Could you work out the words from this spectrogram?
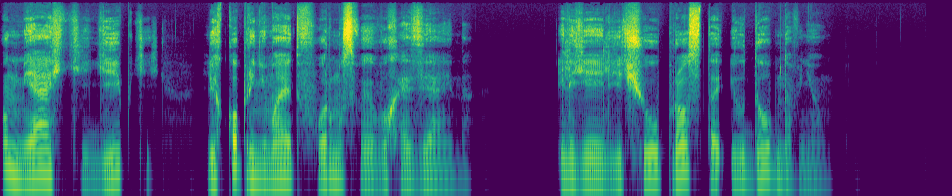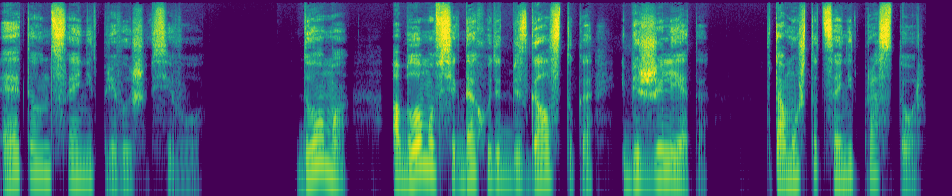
Он мягкий, гибкий, легко принимает форму своего хозяина. Илье Ильичу просто и удобно в нем. Это он ценит превыше всего. Дома Обломов всегда ходит без галстука и без жилета, потому что ценит простор.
